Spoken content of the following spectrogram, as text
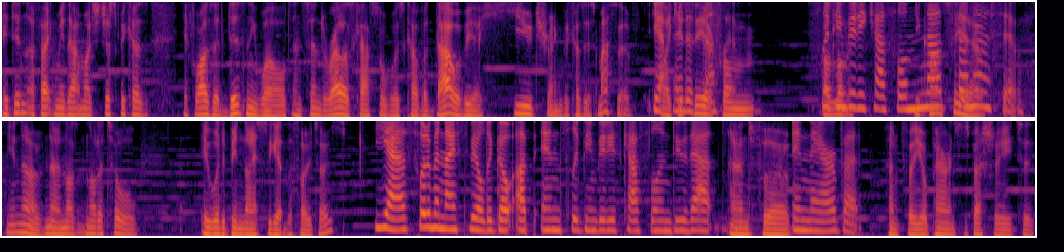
It didn't affect me that much just because if I was at Disney World and Cinderella's castle was covered, that would be a huge thing because it's massive. Yeah, like you it see it massive. from Sleeping love- Beauty Castle, not so it. massive. you know, no, not not at all. It would have been nice to get the photos Yes, would have been nice to be able to go up in Sleeping Beauty's castle and do that and for in there, but and for your parents especially to,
